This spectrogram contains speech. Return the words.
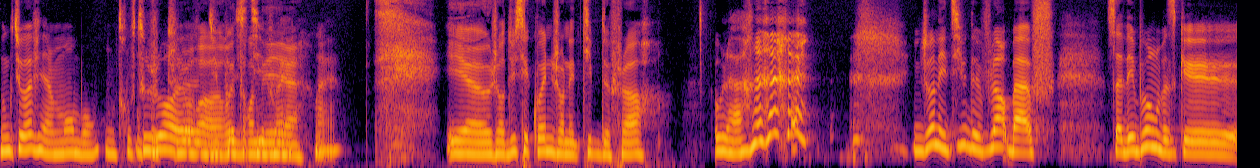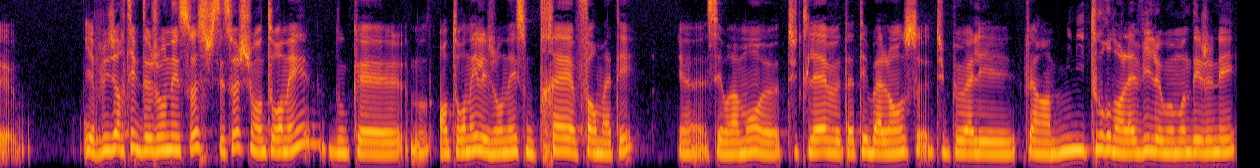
Donc tu vois, finalement, bon, on trouve toujours, euh, du euh, positif. Et aujourd'hui, c'est quoi une journée type de Flore? Oh là Une journée type de Flore Bah, ça dépend parce que il y a plusieurs types de journées. Soit c'est soit je suis en tournée, donc en tournée les journées sont très formatées. Euh, c'est vraiment, euh, tu te lèves, tu as tes balances, tu peux aller faire un mini tour dans la ville au moment de déjeuner,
